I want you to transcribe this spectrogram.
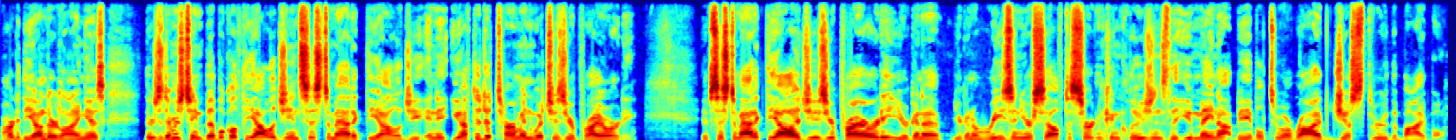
part of the underlying is there's a difference between biblical theology and systematic theology, and it, you have to determine which is your priority. If systematic theology is your priority, you're gonna you're gonna reason yourself to certain conclusions that you may not be able to arrive just through the Bible.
